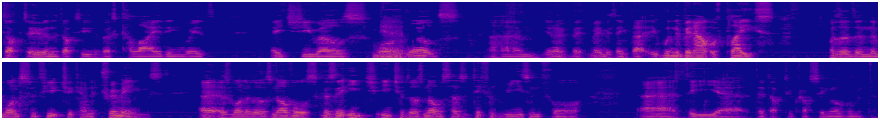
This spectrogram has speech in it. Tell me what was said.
Doctor Who and the Doctor Universe colliding with H.G. Wells' War of Yeah. the Worlds. Um, you know, it made me think that it wouldn't have been out of place, other than the once and future kind of trimmings, uh, as one of those novels because each each of those novels has a different reason for uh, the uh, the Doctor crossing over with them.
